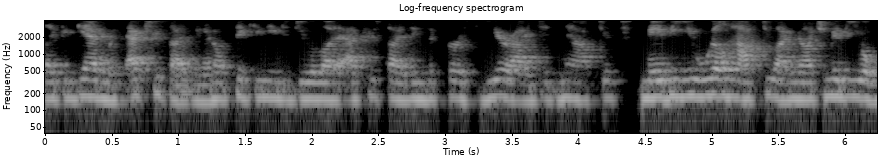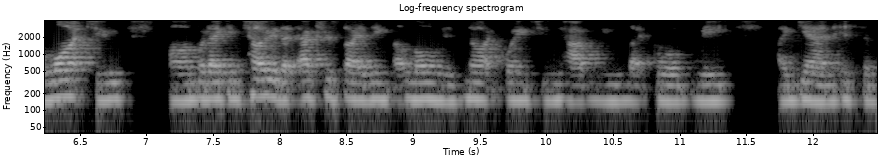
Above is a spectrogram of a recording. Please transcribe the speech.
Like again with exercising i don't think you need to do a lot of exercising the first year. I didn't have to. Maybe you will have to. I'm not sure. Maybe you'll want to. Um, but i can tell you that exercising alone is not going to have you let go of weight. Again it's a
